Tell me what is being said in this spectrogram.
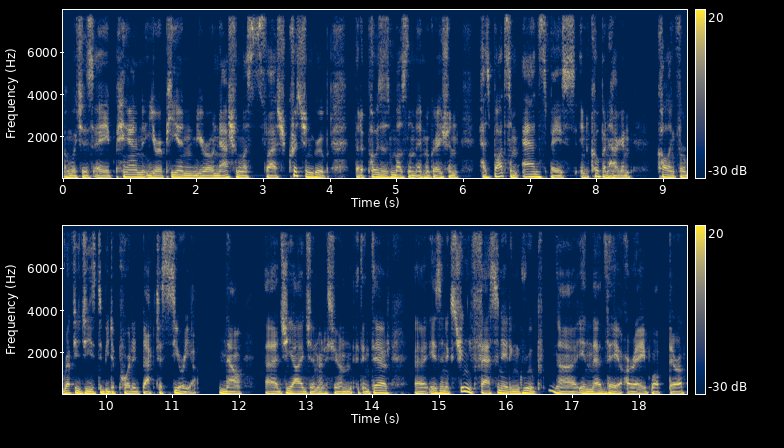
which is a pan-European Euro-nationalist slash Christian group that opposes Muslim immigration, has bought some ad space in Copenhagen, calling for refugees to be deported back to Syria. Now, uh, GI Generation Identitaire uh, is an extremely fascinating group uh, in that they are a well, they're a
